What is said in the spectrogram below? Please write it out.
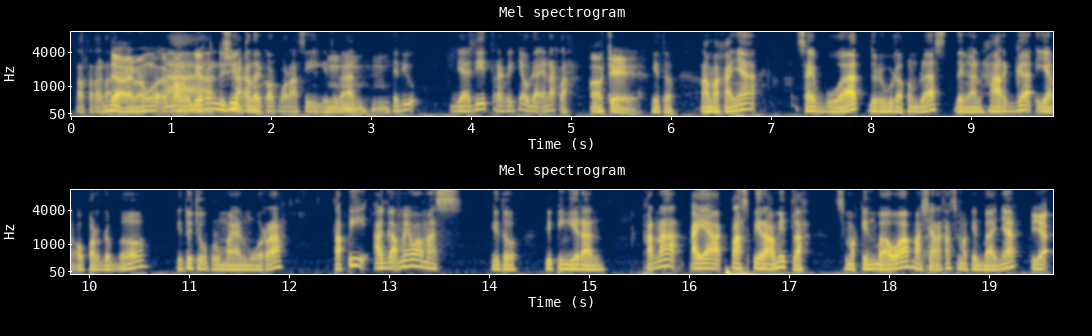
rata-rata. ada emang emang Nah, dia kan di situ. Berangkat dari korporasi gitu kan. Mhm. Jadi jadi trafficnya udah enak lah Oke. gitu. Nah makanya saya buat 2018 dengan harga yang affordable itu cukup lumayan murah, tapi agak mewah mas. gitu di pinggiran. Karena kayak kelas piramid lah, semakin bawah masyarakat semakin banyak. Iya.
